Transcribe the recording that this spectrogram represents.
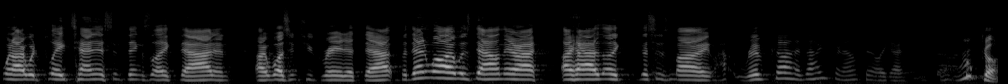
when I would play tennis and things like that, and I wasn't too great at that. But then while I was down there, I, I had, like, this is my Rivka. Is that how you pronounce it? Like, I, Ruka.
